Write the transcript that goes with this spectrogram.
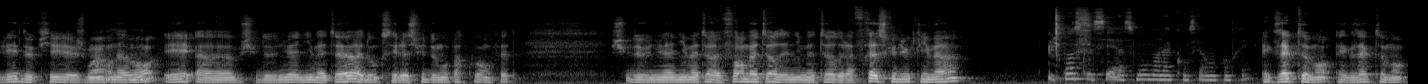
les deux pieds joints en avant et je suis devenu animateur et donc c'est la suite de mon parcours en fait. Je suis devenu animateur et formateur d'animateurs de la fresque du climat. Je pense que c'est à ce moment-là qu'on s'est rencontrés. Exactement, exactement.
